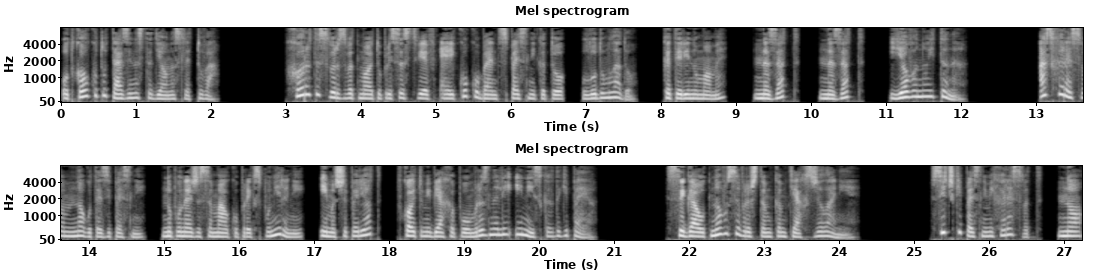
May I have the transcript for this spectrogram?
отколкото тази на стадиона след това. Хората свързват моето присъствие в Ей Куко Бенд с песни като Лудо Младо, Катерино Моме, Назад, Назад, Йовано и Тъна. Аз харесвам много тези песни, но понеже са малко преекспонирани, имаше период, в който ми бяха поумръзнали и не исках да ги пея. Сега отново се връщам към тях с желание. Всички песни ми харесват, но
